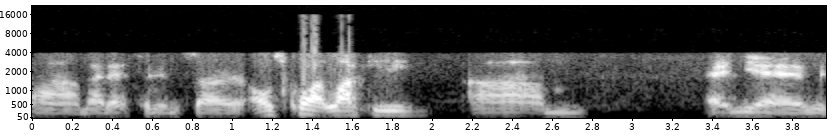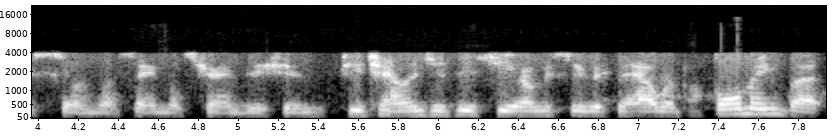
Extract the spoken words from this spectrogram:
um, at Essendon, so I was quite lucky. Um, and yeah, it was sort of a seamless transition. A few challenges this year, obviously, with how we're performing, but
